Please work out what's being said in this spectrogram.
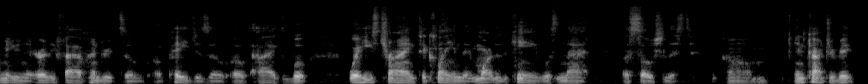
maybe in the early 500s of, of pages of, of Eig's book, where he's trying to claim that Martin Luther King was not a socialist. Um, in, contradic-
